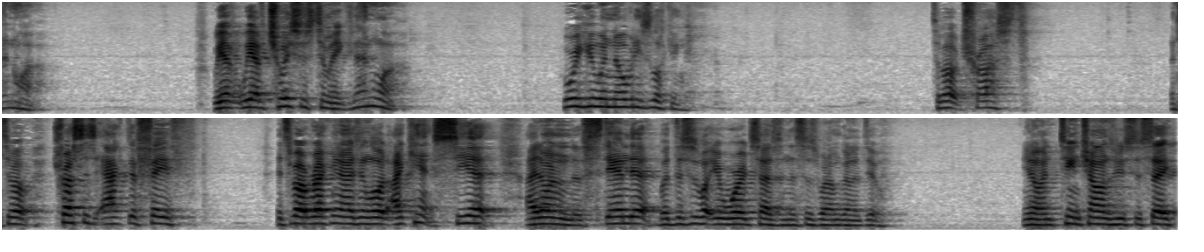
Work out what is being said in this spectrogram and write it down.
then what? We have, we have choices to make. Then what? Who are you when nobody's looking? It's about trust. It's about trust is active faith. It's about recognizing, Lord, I can't see it, I don't understand it, but this is what your word says, and this is what I'm going to do. You know, in Teen Challenge, used to say,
